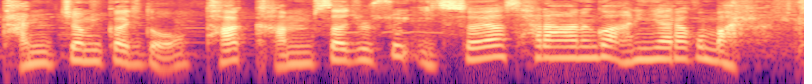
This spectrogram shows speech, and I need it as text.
단점까지도 다 감싸줄 수 있어야 사랑하는 거 아니냐라고 말을 합니다.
